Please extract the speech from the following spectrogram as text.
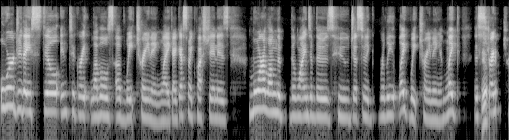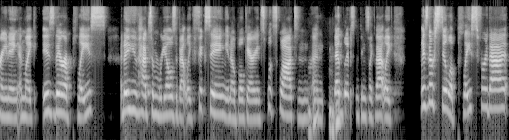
or do they still integrate levels of weight training like i guess my question is more along the, the lines of those who just like really like weight training and like the yep. strength training and like is there a place I know you've had some reels about like fixing, you know, Bulgarian split squats and, mm-hmm. and mm-hmm. deadlifts and things like that. Like, is there still a place for that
